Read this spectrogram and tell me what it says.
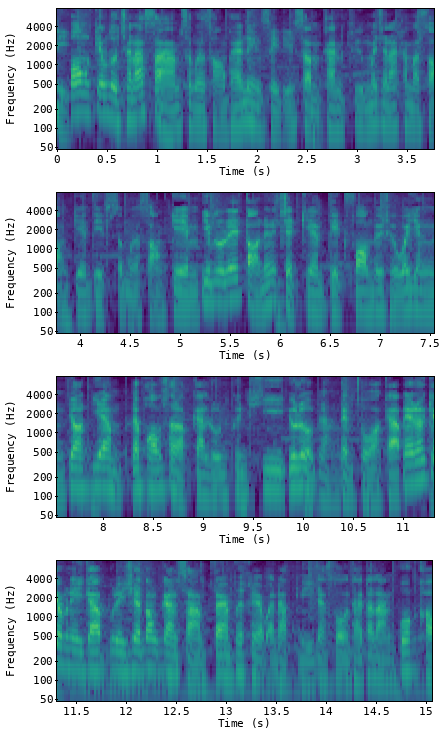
ลีกป้องเกมสุดชนะ 3 เสมอ 2 แพ้1สิ่งที่สำคัญคือไม่ชนะใครมา 2 เกมติดเสมอ 2 เกมยิงประตูได้ต่อเนื่อง 7 เกมติดฟอร์มโดยถือว่ายังยอดเยี่ยม และพร้อมสำหรับการลุ้นพื้นที่ยุโรปอย่างเต็มตัวครับในน้องเกมวันนี้ครับอุเรเชียต้องการ 3 แต้มเพื่อขยับอันดับหนี้จากโซนท้ายตารางพวกเขา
